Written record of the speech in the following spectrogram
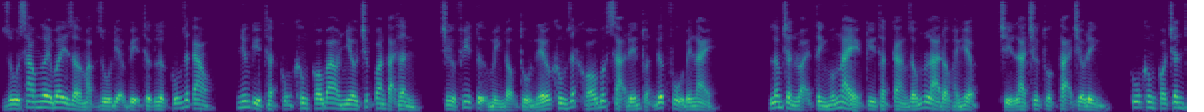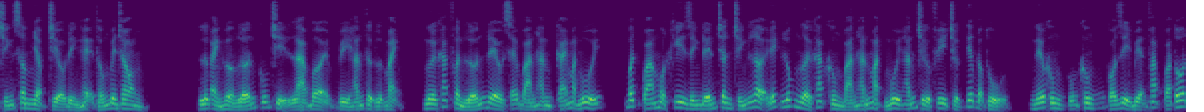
dù sao ngươi bây giờ mặc dù địa vị thực lực cũng rất cao, nhưng kỳ thật cũng không có bao nhiêu chức quan tại thần trừ phi tự mình động thủ nếu không rất khó bước xạ đến thuận đức phủ bên này. Lâm trần loại tình huống này kỳ thật càng giống là độc hành hiệp, chỉ là trực thuộc tại triều đình, cũng không có chân chính xâm nhập triều đình hệ thống bên trong. Lực ảnh hưởng lớn cũng chỉ là bởi vì hắn thực lực mạnh, người khác phần lớn đều sẽ bán hắn cái mặt mũi, bất quá một khi dính đến chân chính lợi ích lúc người khác không bán hắn mặt mũi hắn trừ phi trực tiếp độc thủ, nếu không cũng không có gì biện pháp quá tốt.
